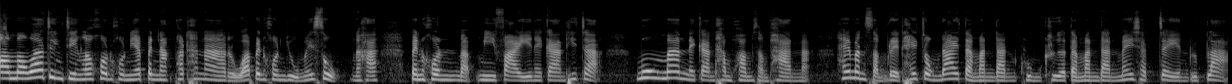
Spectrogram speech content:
ออมมองว่าจริง ๆ แล้วคนคนนี้เป็นนักพัฒนาหรือว่าเป็นคนอยู่ไม่สุขนะคะ เป็นคนแบบมีไฟในการที่จะมุ่งมั่นในการทำความสัมพันธ์น่ะให้มันสำเร็จให้จงได้แต่มันดันคลุมเครือแต่มันดันไม่ชัดเจนหรือเปล่า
